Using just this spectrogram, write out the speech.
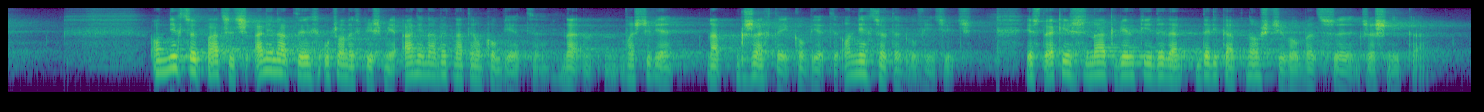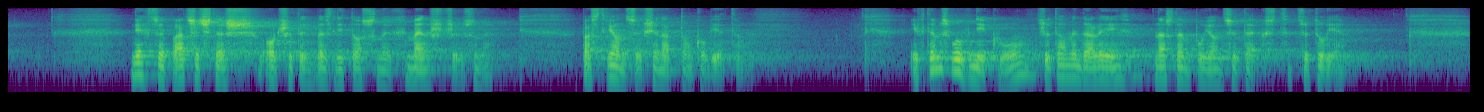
On nie chce patrzeć ani na tych uczonych w piśmie, ani nawet na tę kobietę, na, właściwie na grzech tej kobiety. On nie chce tego widzieć. Jest to jakiś znak wielkiej delikatności wobec y, grzesznika. Nie chce patrzeć też w oczy tych bezlitosnych mężczyzn, pastwiących się nad tą kobietą. I w tym słowniku czytamy dalej następujący tekst. Cytuję.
